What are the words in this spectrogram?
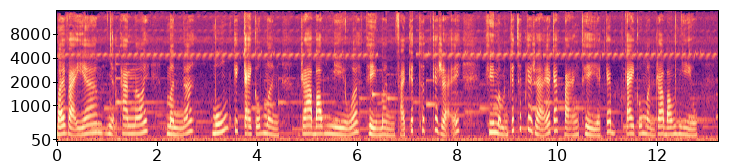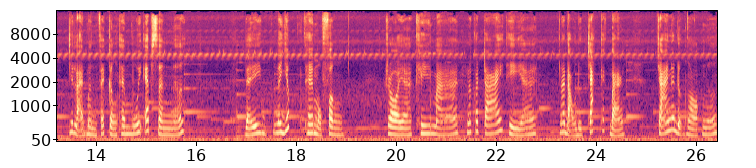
Bởi vậy Nhật Thanh nói mình á, muốn cái cây của mình ra bông nhiều á, thì mình phải kích thích cái rễ. Khi mà mình kích thích cái rễ á, các bạn thì cái cây của mình ra bông nhiều. Với lại mình phải cần thêm muối Epsom nữa để nó giúp thêm một phần. Rồi à, khi mà nó có trái thì à, nó đậu được chắc các bạn. Trái nó được ngọt nữa.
